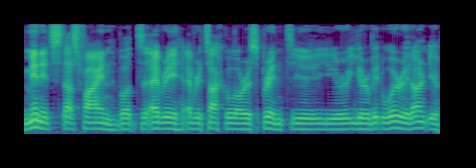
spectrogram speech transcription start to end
Minutes that's fine, but every every tackle or a sprint, you, you're you're a bit worried, aren't you?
